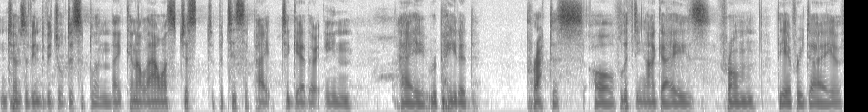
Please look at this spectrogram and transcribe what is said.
in terms of individual discipline. They can allow us just to participate together in a repeated practice of lifting our gaze from the everyday, of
